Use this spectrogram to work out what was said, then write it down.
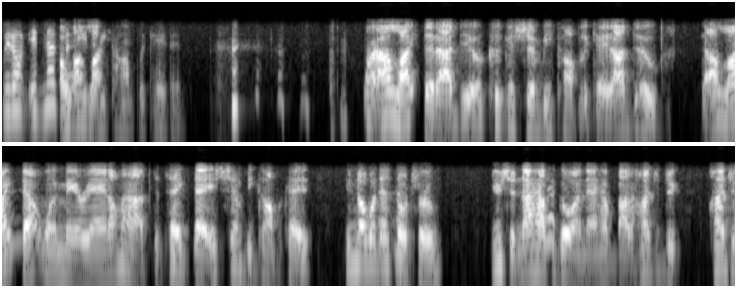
We don't it oh, doesn't Oh, need like to be complicated. Well, I like that idea. Cooking shouldn't be complicated. I do. I like mm-hmm. that one, Maryann. I'm gonna have to take that. It shouldn't be complicated. You know what? That's so true. You should not have to go in there and have about a hundred hundred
